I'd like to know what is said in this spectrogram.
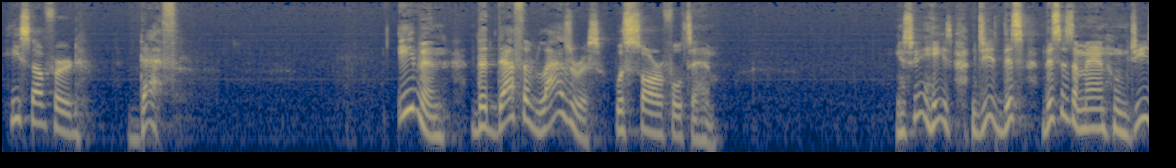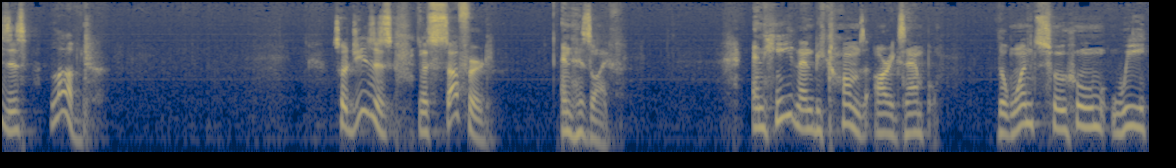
He suffered death. Even the death of Lazarus was sorrowful to him. You see, he's, this, this is a man whom Jesus loved. So Jesus suffered in his life. And he then becomes our example, the one to whom we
